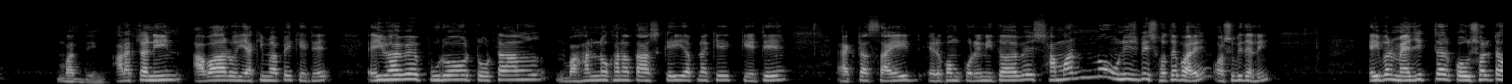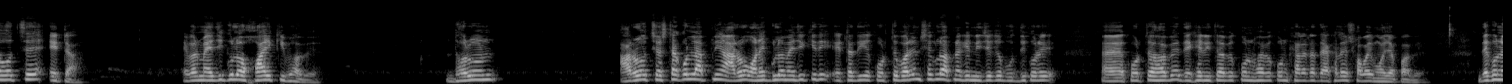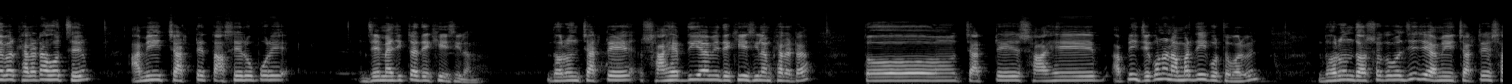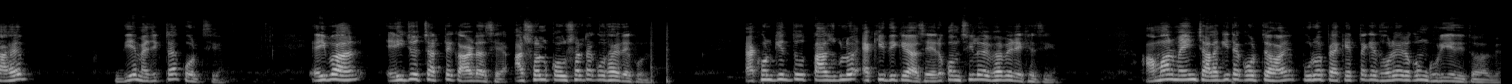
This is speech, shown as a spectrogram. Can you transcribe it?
বাদ দিন। আরেকটা নিন, আবার ওই একই মাপে কেটে। এইভাবে পুরো টোটাল বাহান্নখানা তাসকেই আপনাকে কেটে একটা সাইড এরকম করে নিতে হবে। সামান্য উনিশ বিশ হতে পারে, অসুবিধা নেই। এইবার ম্যাজিকটার কৌশলটা হচ্ছে এটা। এবার ম্যাজিকগুলো হয় কীভাবে? ধরুন, আরও চেষ্টা করলে আপনি আরও অনেকগুলো ম্যাজিকই এটা দিয়ে করতে পারেন, সেগুলো আপনাকে নিজেকে বুদ্ধি করে করতে হবে, দেখে নিতে হবে কোনভাবে কোন খেলাটা দেখালে সবাই মজা পাবে। দেখুন, এবার খেলাটা হচ্ছে, আমি চারটে তাসের উপরে যে ম্যাজিকটা দেখিয়েছিলাম, ধরুন চারটে সাহেব দিয়ে আমি দেখিয়েছিলাম খেলাটা, তো চারটে সাহেব, আপনি যে কোনো নাম্বার দিয়েই করতে পারবেন। ধরুন দর্শকে বলছি যে আমি চারটে সাহেব দিয়ে ম্যাজিকটা করছি। এইবার এই যে চারটে কার্ড আছে, আসল কৌশলটা কোথায় দেখুন? এখন কিন্তু তাসগুলো একই দিকে আছে, এরকম ছিল, এভাবে রেখেছি। আমার মেইন চালাকিটা করতে হয়, পুরো প্যাকেটটাকে ধরে এরকম ঘুরিয়ে দিতে হবে।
